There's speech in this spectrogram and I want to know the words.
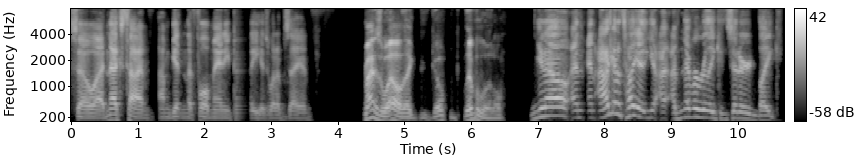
So uh, next time I'm getting the full mani pedi is what I'm saying. Might as well like go live a little. You know, and and I gotta tell you, yeah, I, I've never really considered like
